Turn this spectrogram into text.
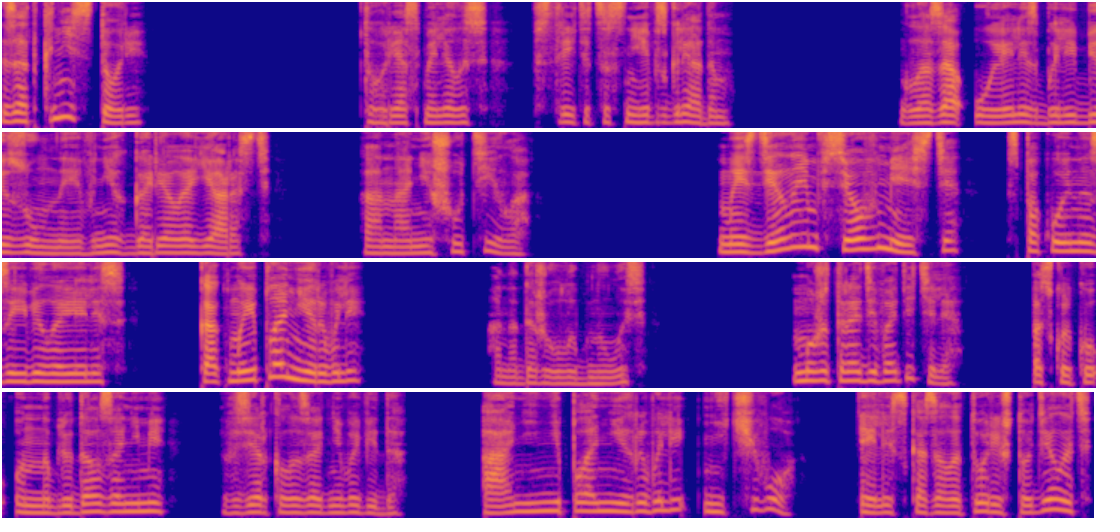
«Заткнись, Тори». Тори осмелилась встретиться с ней взглядом. Глаза у Элис были безумные, в них горела ярость. Она не шутила. «Мы сделаем все вместе», — спокойно заявила Элис, «как мы и планировали. Она даже улыбнулась. Может, ради водителя, поскольку он наблюдал за ними в зеркало заднего вида. А они не планировали ничего. Элли сказала Тори, что делать,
